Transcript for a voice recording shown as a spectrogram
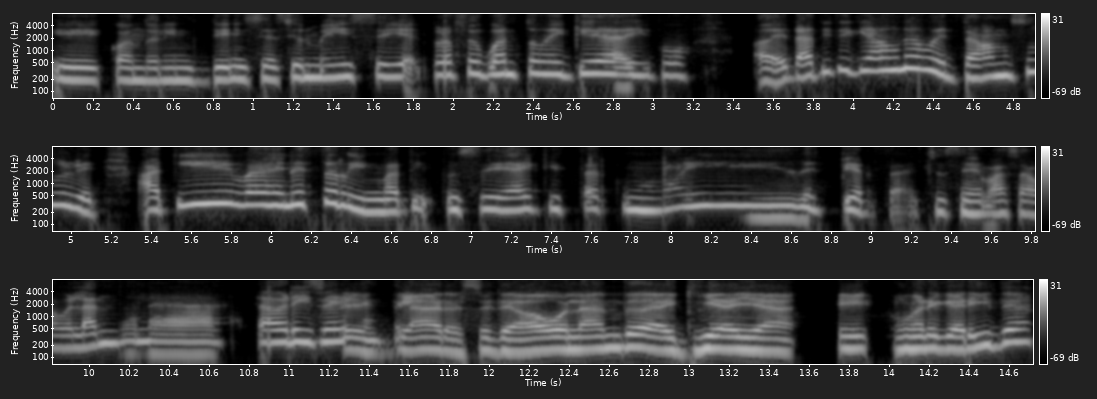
eh, cuando de iniciación me dice, profe, ¿cuánto me queda? Y digo, a ti te queda una vuelta, vamos súper bien. A ti vas en este ritmo, entonces hay que estar muy despierta. Entonces se me pasa volando la, la hora y Claro, se te va volando de aquí a allá. Eh, Margarita,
